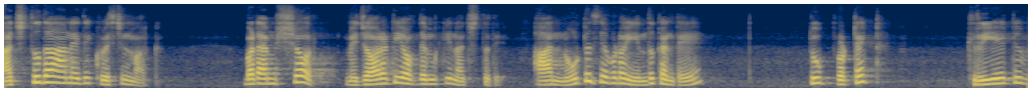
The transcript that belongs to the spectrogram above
నచ్చుతుందా అనేది question mark but I'm sure majority of దెమ్కి నచ్చుతుంది. ఆ నోటీస్ ఇవ్వడం ఎందుకంటే టు ప్రొటెక్ట్ క్రియేటివ్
